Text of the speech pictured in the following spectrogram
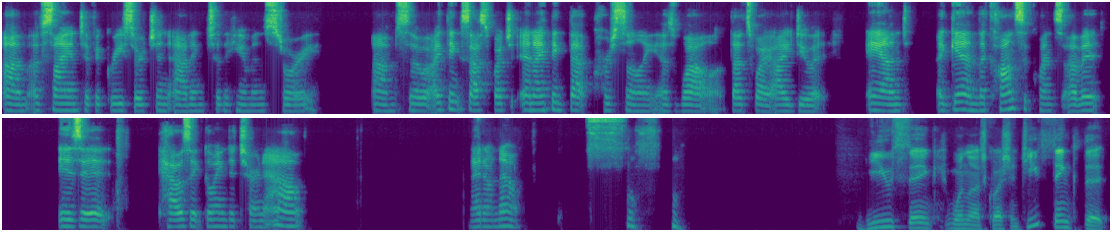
um, of scientific research and adding to the human story. Um, so I think Sasquatch, and I think that personally as well. That's why I do it. And again, the consequence of it is it, how's it going to turn out? I don't know. do you think, one last question, do you think that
